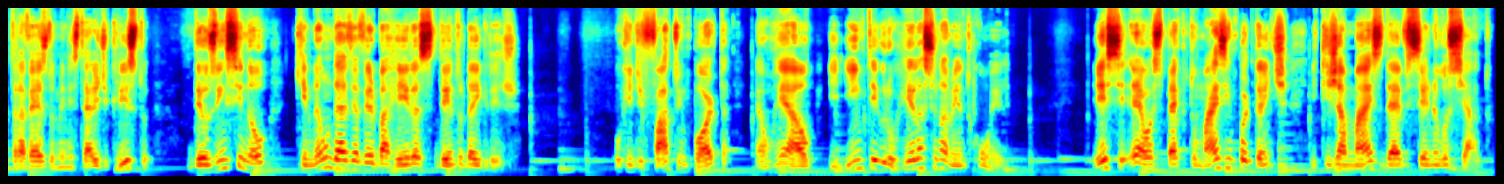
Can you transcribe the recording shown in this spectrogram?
Através do ministério de Cristo, Deus ensinou que não deve haver barreiras dentro da igreja. O que de fato importa é um real e íntegro relacionamento com Ele. Esse é o aspecto mais importante e que jamais deve ser negociado.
